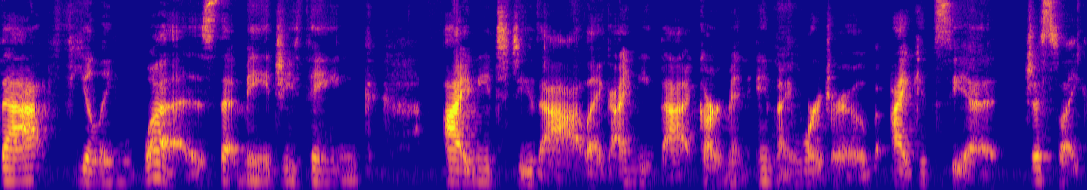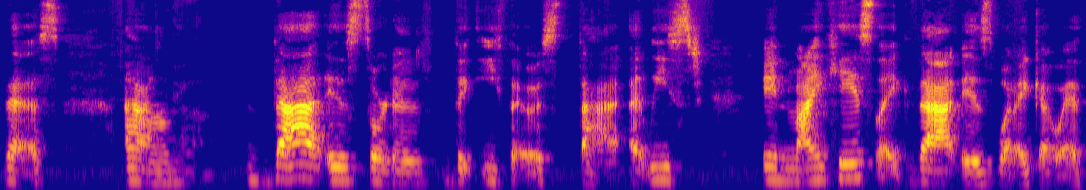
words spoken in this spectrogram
that feeling was that made you think, I need to do that. Like, I need that garment in my wardrobe. I could see it just like this. Um, that is sort of the ethos that at least in my case like that is what i go with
